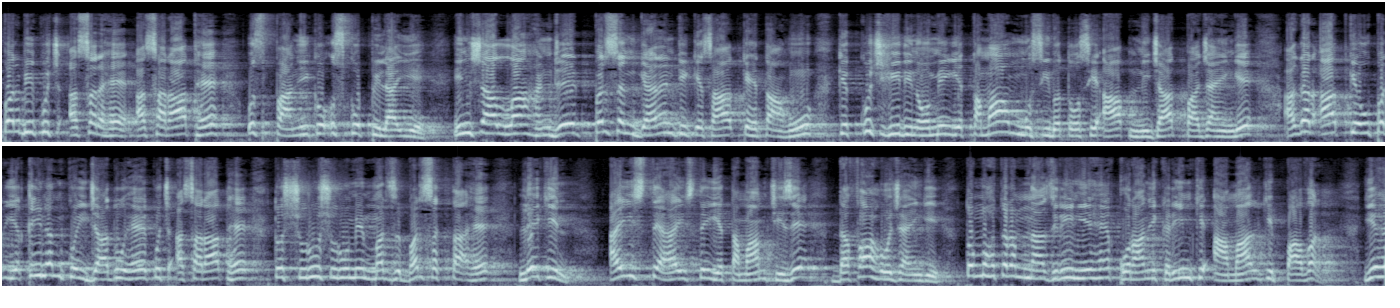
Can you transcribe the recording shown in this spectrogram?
پر بھی کچھ اثر ہے، اثرات ہے، اس پانی کو، اس کو پلائیے۔ انشاءاللہ ہنڈریڈ پرسنٹ گارنٹی کے ساتھ کہتا ہوں کہ کچھ ہی دنوں میں یہ تمام مصیبتوں سے آپ نجات پا جائیں گے۔ اگر آپ کے اوپر یقیناً کوئی جادو ہے، کچھ اثرات ہے، تو شروع شروع میں مرض بھر سکتا ہے، لیکن آہستہ آہستہ یہ تمام چیزیں دفع ہو جائیں گی۔ تو محترم ناظرین، یہ ہے قرآن کریم کے اعمال کی پاور یہ ہے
